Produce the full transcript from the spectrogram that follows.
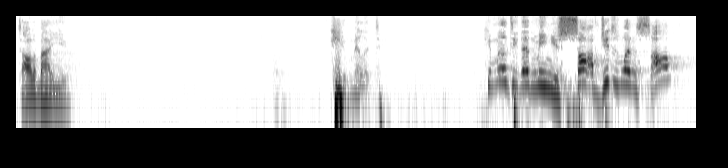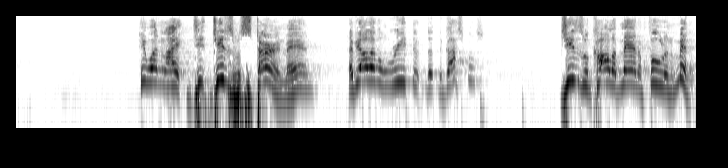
It's all about you. Humility. Humility doesn't mean you're soft. Jesus wasn't soft. He wasn't like, Jesus was stern, man. Have y'all ever read the, the, the Gospels? Jesus would call a man a fool in a minute.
